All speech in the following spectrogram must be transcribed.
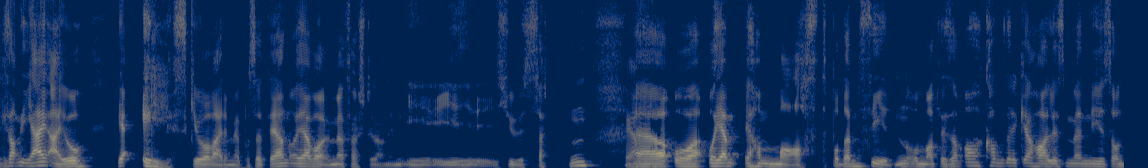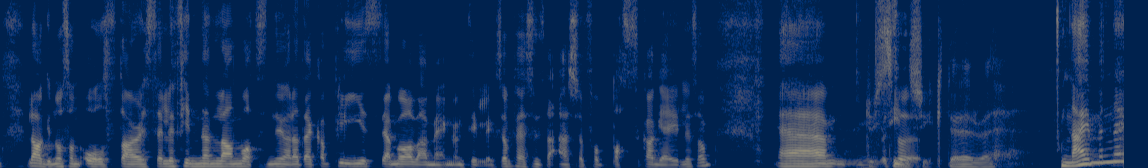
ikke sant? jeg er jo Jeg elsker jo å være med på 71, og jeg var jo med første gangen i, i 2017. Ja. Eh, og og jeg, jeg har mast på dem siden om at liksom Å, kan dere ikke ha liksom en ny sånn Lage noe sånn Allstars, eller finne en eller annen måte som gjør at jeg kan Please, jeg må være med en gang til, liksom. For jeg syns det er så forbaska gøy, liksom. Eh, Du sinnssyk, det er du. Nei, men det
